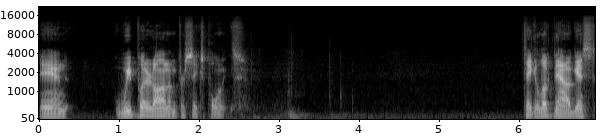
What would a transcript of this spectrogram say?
and we put it on him for six points. Take a look now against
